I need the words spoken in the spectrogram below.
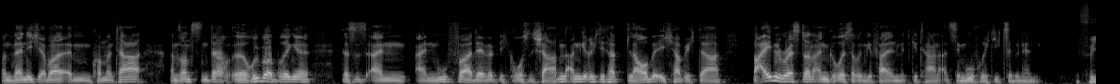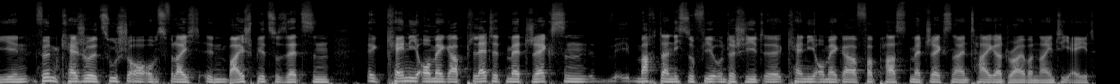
Und wenn ich aber im Kommentar ansonsten darüber äh, bringe, dass es ein, ein Move war, der wirklich großen Schaden angerichtet hat, glaube ich, habe ich da beiden Wrestlern einen größeren Gefallen mitgetan, als den Move richtig zu benennen. Für, jeden, für einen Casual-Zuschauer, um es vielleicht in ein Beispiel zu setzen, äh, Kenny Omega plättet Matt Jackson, macht da nicht so viel Unterschied. Äh, Kenny Omega verpasst Matt Jackson einen Tiger Driver 98.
